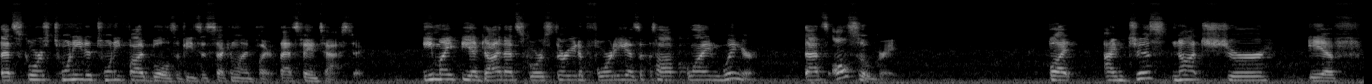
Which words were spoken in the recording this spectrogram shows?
that scores 20 to 25 goals if he's a second line player. That's fantastic. He might be a guy that scores 30 to 40 as a top line winger. That's also great. But I'm just not sure if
